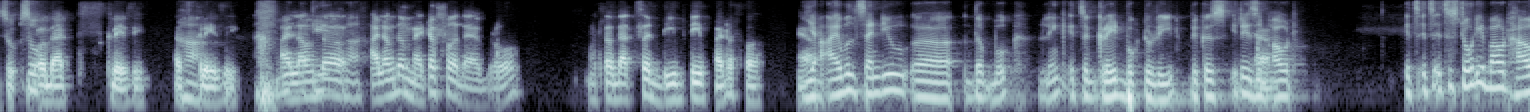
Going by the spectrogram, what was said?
so so oh, that's crazy. That's crazy. I love okay, the i love the metaphor there bro. so that's a deep deep metaphor. Yeah, yeah i will send you uh, the book link. It's a great book to read because it is yeah. about it's it's it's a story about how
